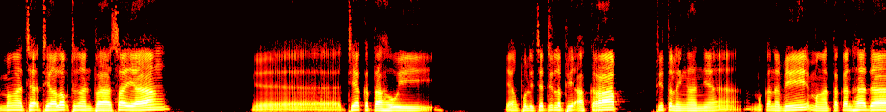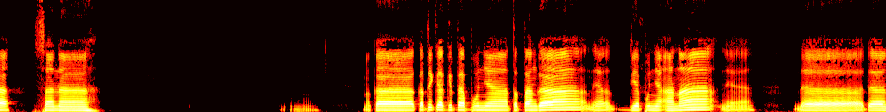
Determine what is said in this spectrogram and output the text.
mengajak dialog dengan bahasa yang ya, dia ketahui, yang boleh jadi lebih akrab di telinganya. Maka Nabi mengatakan hada sana. Maka ketika kita punya tetangga, ya, dia punya anak, ya, dan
